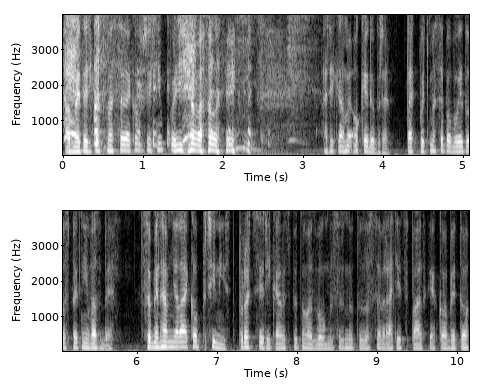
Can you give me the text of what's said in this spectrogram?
A my teďka jsme se jako všichni podívali a říkáme, OK, dobře, tak pojďme se pobavit o zpětné vazbě. Co by nám měla jako přinést? Proč si říkáme zpětnou vazbou? Museli jsme to zase vrátit zpátky, jako aby to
